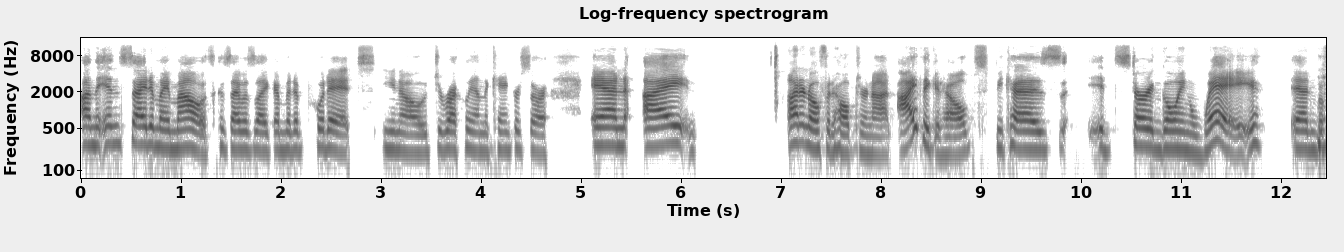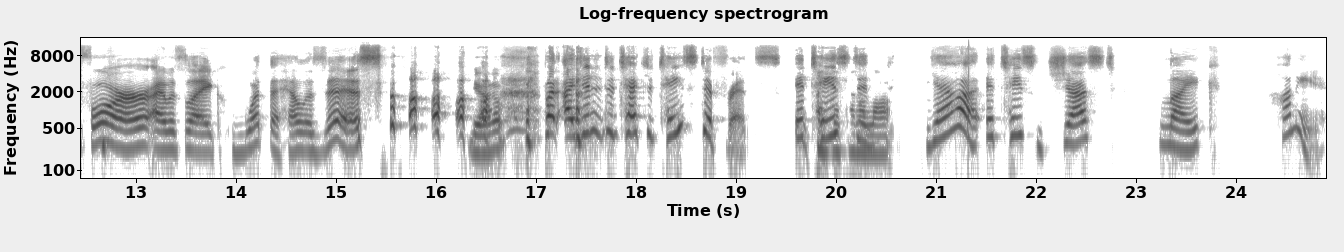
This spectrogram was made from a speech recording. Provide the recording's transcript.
on the inside of my mouth because I was like, I'm going to put it, you know, directly on the canker sore. And I, I don't know if it helped or not. I think it helped because it started going away. And before I was like, what the hell is this? yeah. but I didn't detect a taste difference. It tasted, yeah, it tastes just like honey.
